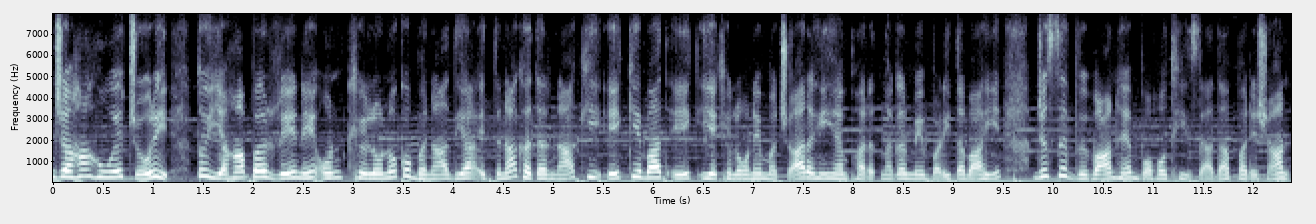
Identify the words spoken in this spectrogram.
जहाँ हुए चोरी तो यहाँ पर रे ने उन खिलौनों को बना दिया। इतना खतरनाक कि एक के बाद एक ये खिलौने मचा रही हैं भरतनगर में बड़ी तबाही, जिससे विवान है बहुत ही ज़्यादा परेशान।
